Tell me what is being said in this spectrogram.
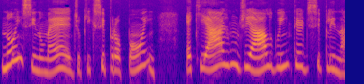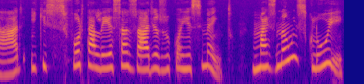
No ensino médio, o que, que se propõe é que haja um diálogo interdisciplinar e que se fortaleça as áreas do conhecimento, mas não exclui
